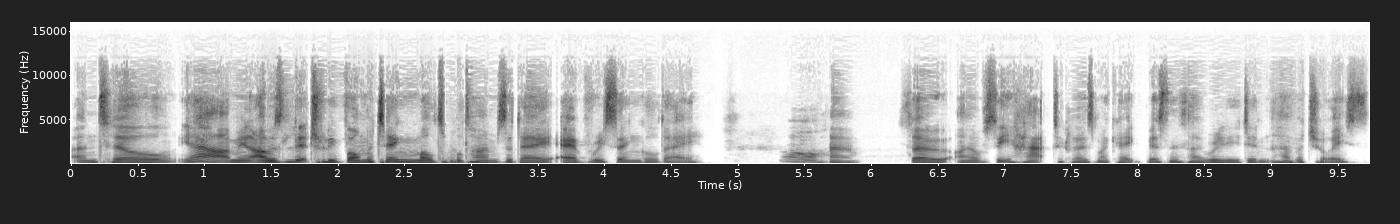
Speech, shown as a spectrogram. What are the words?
Until, yeah, I mean, I was literally vomiting multiple times a day, every single day. Oh. Um, so I obviously had to close my cake business. I really didn't have a choice.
